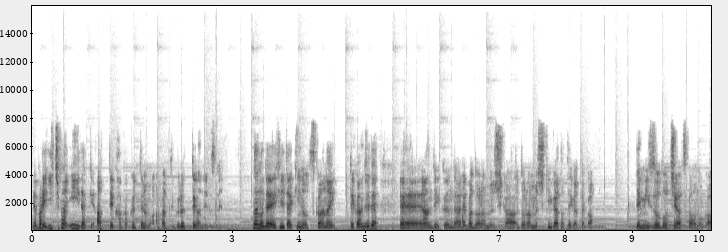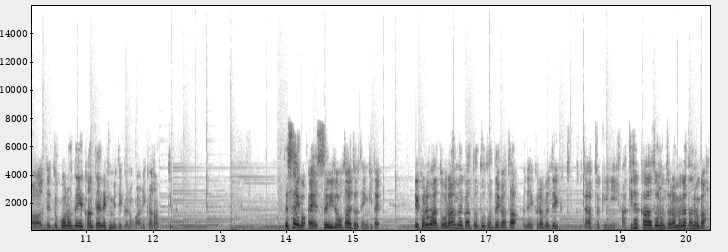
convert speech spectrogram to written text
やっぱり一番いいだけあって価格っていうのも上がってくるって感じですね。なので、ヒーター機能を使わないって感じで、えー、選んでいくんであれば、ドラム式か、ドラム式が縦型か。で、水をどっちが使うのかってところで簡単で決めていくのがありかなっていう。で、最後、えー、水道体と電気体。えこれはドラム型と縦型で比べていくとときに、明らかそのドラム型のが、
